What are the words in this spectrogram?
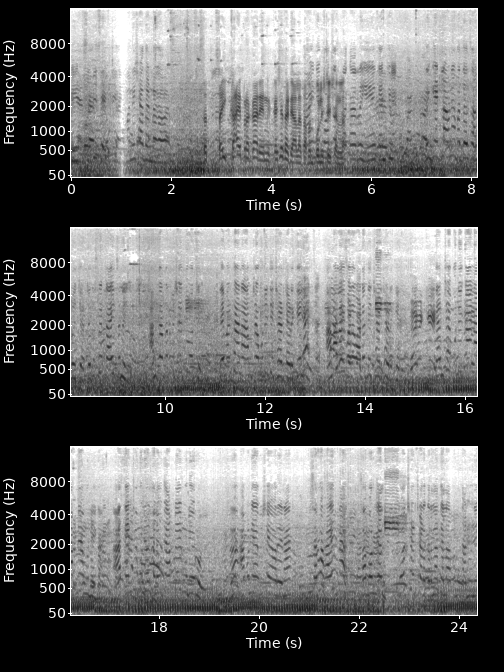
मनीषा तर ताई काय प्रकार आहे आणि कशासाठी आलात आपण पोलीस स्टेशनला? प्रकार त्यांची ते गेट लावण्याबद्दल चालू आहे चर्चा. दुसरं काहीच नाही. आमचा पण विषय तोच आहे. ते म्हणता ना आमच्या मुलीची छेडछाड केली. आम्हालाही बरं वाटत नाही छेडछाड केली. त्यांच्या मुली काय ना आपल्या मुली काय आज त्यांच्या मुलीवर झालं ते आपल्याही मुलीवर होईल हं? आपण या विषयावर आहे ना सर्व आहेत ना समोर त्या कोण छेडछाड करणार त्याला आपण कानूनी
